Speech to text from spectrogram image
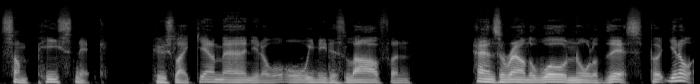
some peacenik who's like, yeah, man, you know, all we need is love and hands around the world and all of this. But, you know,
